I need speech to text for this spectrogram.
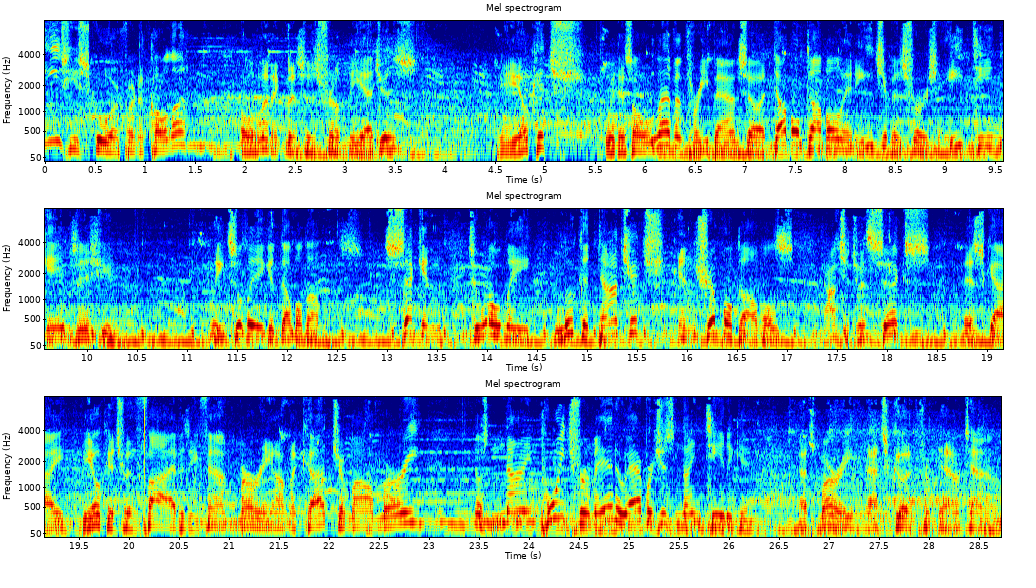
easy score for Nikola. Olynyk misses from the edges. Jokic with his 11th rebound, so a double double in each of his first 18 games this year. Leads the league in double doubles second to only Luka Doncic in triple doubles. Doncic with six. This guy, Jokic, with five as he found Murray on the cut. Jamal Murray. Those nine points for a man who averages 19 a game. That's Murray. That's good from downtown.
